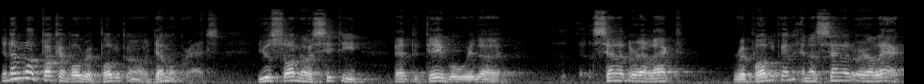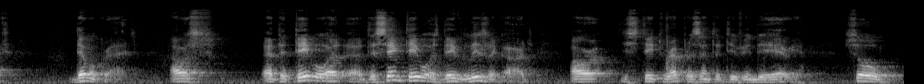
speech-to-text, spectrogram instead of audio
And I'm not talking about Republicans or Democrats. You saw me, sitting at the table with a senator elect Republican and a senator elect Democrat. I was at the table, at the same table as David Lislegard, our state representative in the area. So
